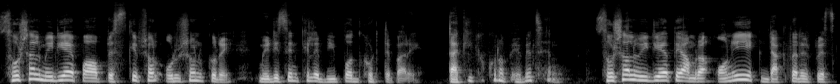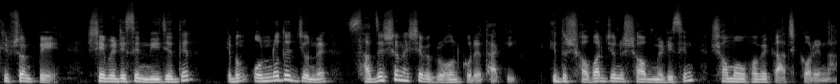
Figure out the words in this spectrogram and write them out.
সোশ্যাল মিডিয়ায় পাওয়া প্রেসক্রিপশন অনুসরণ করে মেডিসিন খেলে বিপদ ঘটতে পারে, তা কি কখনো ভেবেছেন? সোশ্যাল মিডিয়াতে আমরা অনেক ডাক্তারের প্রেসক্রিপশন পেয়ে সে মেডিসিন নিজেদের এবং অন্যদের জন্য সাজেশন হিসেবে গ্রহণ করে থাকি। কিন্তু সবার জন্য সব মেডিসিন সমভাবে কাজ করে না।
